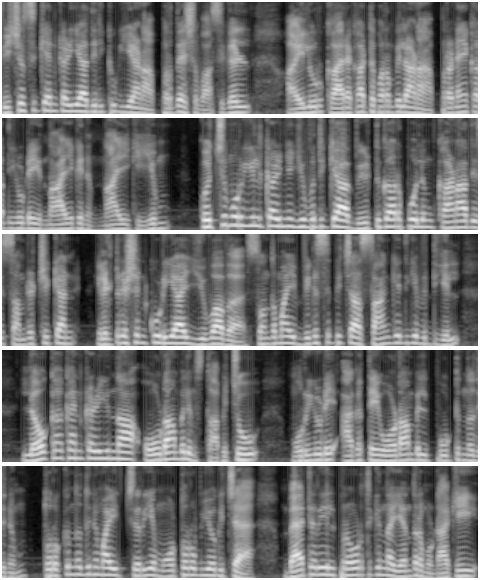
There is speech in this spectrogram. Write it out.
വിശ്വസിക്കാൻ കഴിയാതിരിക്കുകയാണ് പ്രദേശവാസികൾ. അയലൂർ കാരക്കാട്ട് പറമ്പിലാണ് പ്രണയകഥയുടെ നായകനും നായികയും. കൊച്ചുമുറിയിൽ കഴിഞ്ഞ യുവതിക്ക് വീട്ടുകാർ പോലും കാണാതെ സംരക്ഷിക്കാൻ ഇലക്ട്രീഷ്യൻ കൂടിയായ യുവാവ് സ്വന്തമായി വികസിപ്പിച്ച സാങ്കേതിക വിദ്യയിൽ ലോക്കാക്കാൻ കഴിയുന്ന ഓടാമ്പലും സ്ഥാപിച്ചു. മുറിയുടെ അകത്തെ ഓടാമ്പിൽ പൂട്ടുന്നതിനും തുറക്കുന്നതിനുമായി ചെറിയ മോട്ടോർ ഉപയോഗിച്ച് ബാറ്ററിയിൽ പ്രവർത്തിക്കുന്ന യന്ത്രമുണ്ടാക്കി.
